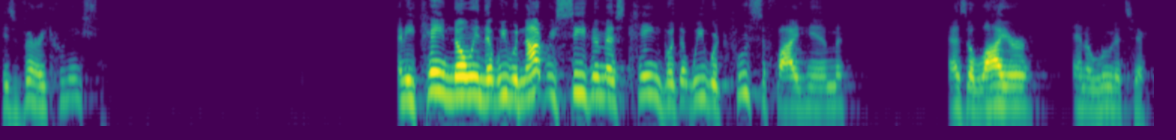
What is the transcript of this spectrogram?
his very creation. And he came knowing that we would not receive him as king, but that we would crucify him as a liar and a lunatic.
